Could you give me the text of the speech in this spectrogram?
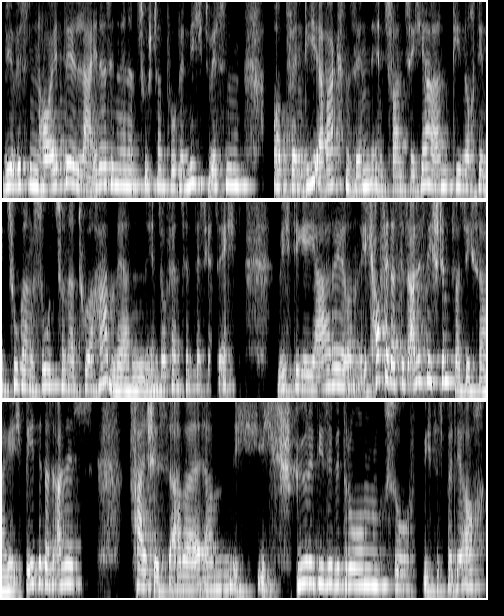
Wir wissen heute, leider sind wir in einem Zustand, wo wir nicht wissen, ob, wenn die erwachsen sind in 20 Jahren, die noch den Zugang so zur Natur haben werden. Insofern sind das jetzt echt wichtige Jahre. Und ich hoffe, dass das alles nicht stimmt, was ich sage. Ich bete, dass alles falsch ist. Aber ähm, ich, ich spüre diese Bedrohung, so wie ich das bei dir auch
